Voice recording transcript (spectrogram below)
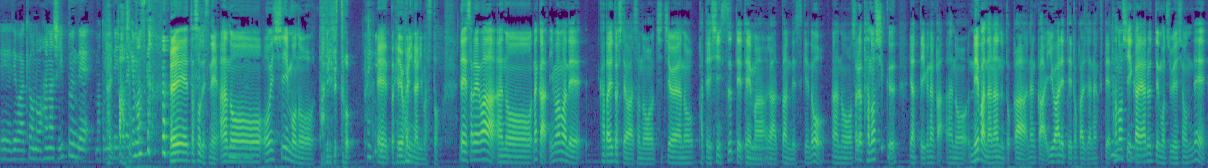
えーでは今日のお話1分でまとめてい。ただけますか、えーと、そうですね。あのー美味しいものを食べると、えーと、平和になりますと。で、それは、あのーなんか今まで課題としては、その、父親の家庭進出っていうテーマがあったんですけど、あのそれを楽しくやっていく、なんか、あの、ねばならぬとか、なんか言われてとかじゃなくて、楽しいからやるっていうモチベーションで、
